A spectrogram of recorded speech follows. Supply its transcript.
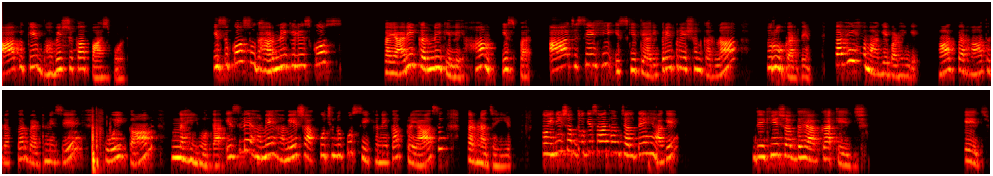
आपके भविष्य का पासपोर्ट इसको सुधारने के लिए, इसको तैयारी करने के लिए हम इस पर आज से ही इसकी तैयारी प्रिपरेशन करना शुरू कर दें। तभी हम आगे बढ़ेंगे। हाथ पर हाथ रखकर बैठने से कोई काम नहीं होता। इसलिए हमें हमेशा कुछ न कुछ सीखने का प्रयास करना चाहिए। तो इन्हीं शब्दों के साथ हम चलते हैं आगे। देखिए, शब्द है आपका एज। एज।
